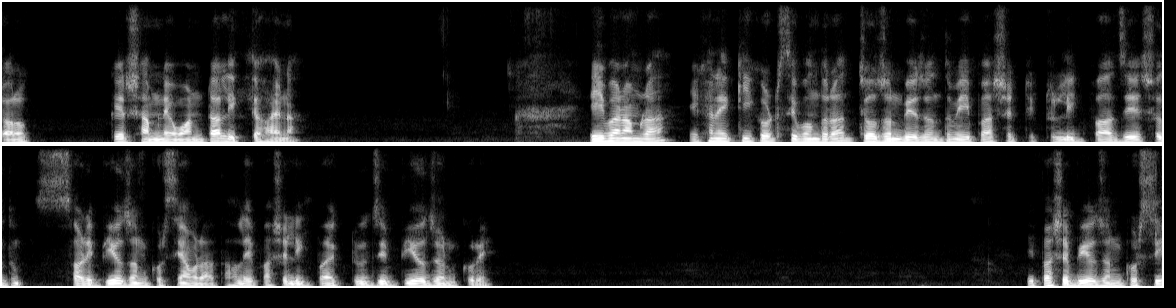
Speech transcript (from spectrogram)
চলকের সামনে ওয়ানটা লিখতে হয় না। এইবার আমরা এখানে কি করছি বন্ধুরা, যোজন বিয়োজন তুমি এই পাশে একটু লিখবা যে শুধু সরি বিয়োজন করছি আমরা, তাহলে এই পাশে লিখবা একটু যে বিয়োজন করে। এই পাশে বিয়োজন করছি,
